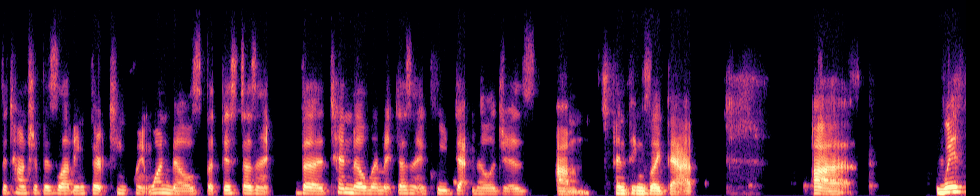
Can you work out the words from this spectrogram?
the township is levying 13.1 mills, but this doesn't, the 10 mill limit doesn't include debt millages um, and things like that. Uh, with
